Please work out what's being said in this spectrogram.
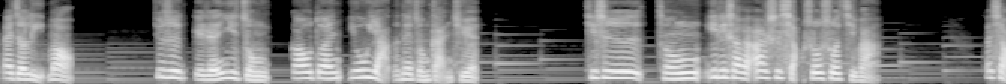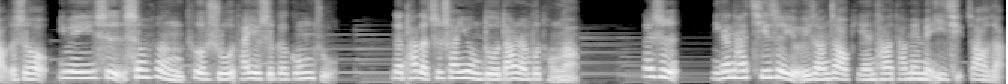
戴着礼帽，就是给人一种高端优雅的那种感觉。其实从伊丽莎白二世小时候说起吧，她小的时候因为是身份特殊，她又是个公主，那她的吃穿用度当然不同了。但是你看她七岁有一张照片，她和她妹妹一起照的，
